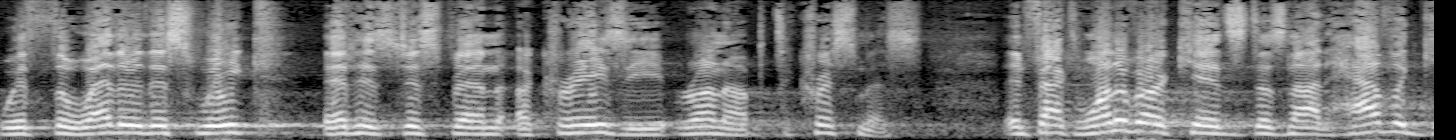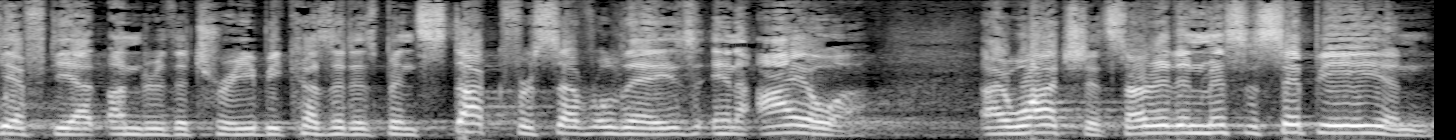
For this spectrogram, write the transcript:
with the weather this week. It has just been a crazy run up to Christmas. In fact, one of our kids does not have a gift yet under the tree because it has been stuck for several days in Iowa. I watched it. Started in Mississippi and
